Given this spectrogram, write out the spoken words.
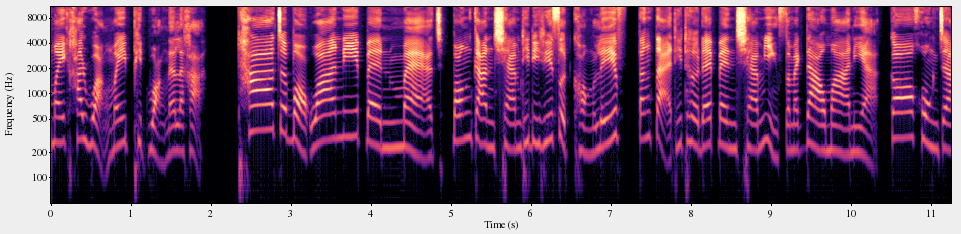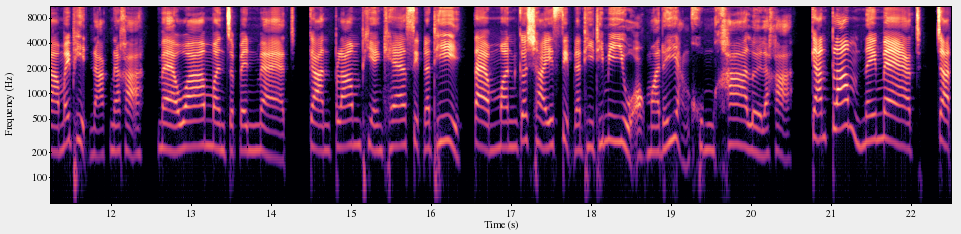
ไม่คาดหวังไม่ผิดหวังนั่นแหละค่ะ ถ้าจะบอกว่านี่เป็นแมตช์ป้องกันแชมป์ที่ดีที่สุดของลิฟตั้งแต่ที่เธอได้เป็นแชมป์หญิง SmackDown มาเนี่ย ก็คงจะไม่ผิดนักนะคะ แม้ว่ามันจะเป็นแมตช์การปล้ำเพียงแค่ 10 นาที แต่มันก็ใช้ 10 นาทีที่มีอยู่ออกมาได้อย่างคุ้มค่าเลยละค่ะ การปล้ำในแมตช์ จัด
